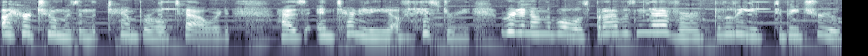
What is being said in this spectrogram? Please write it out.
I heard Tumas in the Temporal Tower has eternity of history written on the walls, but I was never believed to be true.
